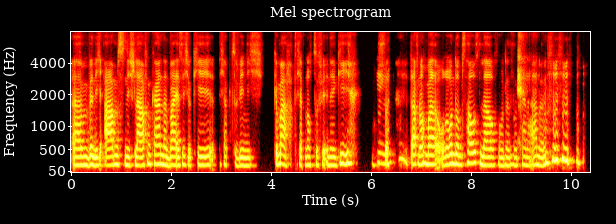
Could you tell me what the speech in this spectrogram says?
ähm, wenn ich abends nicht schlafen kann, dann weiß ich, okay, ich habe zu wenig gemacht, ich habe noch zu viel Energie. Mhm. Ich darf noch mal rund ums Haus laufen oder so, keine Ahnung.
